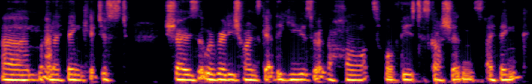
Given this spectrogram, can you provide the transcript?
Um, and I think it just shows that we're really trying to get the user at the heart of these discussions. I think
